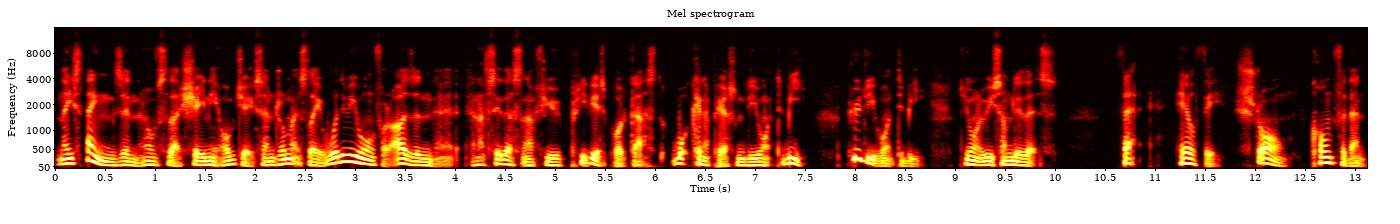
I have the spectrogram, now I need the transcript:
nice things and obviously that shiny object syndrome. It's like, what do we want for us? And, and I've said this in a few previous podcasts. What kind of person do you want to be? Who do you want to be? Do you want to be somebody that's fit, healthy, strong, confident?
